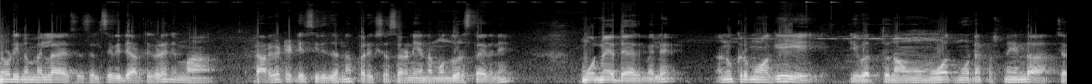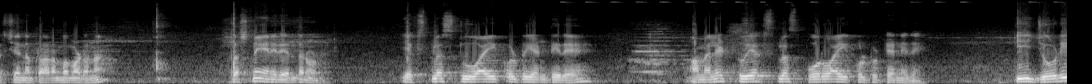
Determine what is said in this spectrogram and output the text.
ನೋಡಿ ನಮ್ಮೆಲ್ಲ ಎಸ್ ಎಸ್ ಎಲ್ ಸಿ ವಿದ್ಯಾರ್ಥಿಗಳೇ, ನಿಮ್ಮ ಟಾರ್ಗೆಟ್ ಎಟಿ ಸೀರೀಸನ್ನು ಪರೀಕ್ಷಾ ಸರಣಿಯನ್ನು ಮುಂದುವರಿಸ್ತಾ ಇದ್ದೀನಿ. ಮೂರನೇ ಅಧ್ಯಾಯದ ಮೇಲೆ. ಅನುಕ್ರಮವಾಗಿ ಇವತ್ತು ನಾವು ಮೂವತ್ತ್ಮೂರನೇ ಪ್ರಶ್ನೆಯಿಂದ ಚರ್ಚೆಯನ್ನು ಪ್ರಾರಂಭ ಮಾಡೋಣ. ಪ್ರಶ್ನೆ ಏನಿದೆ ಅಂತ ನೋಡಿ X plus two Y equal to ಎಂಟಿದೆ ಆಮೇಲೆ two X plus four Y equal to ten ಇದೆ. ಈ ಜೋಡಿ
